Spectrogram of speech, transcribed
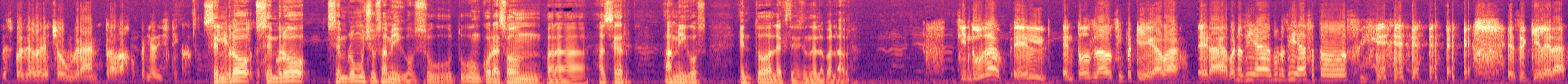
después de haber hecho un gran trabajo periodístico. Sembró, sembró, sembró muchos amigos, tuvo un corazón para hacer amigos en toda la extensión de la palabra. Sin duda, él en todos lados siempre que llegaba era buenos días, buenos días a todos. Ezequiel era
